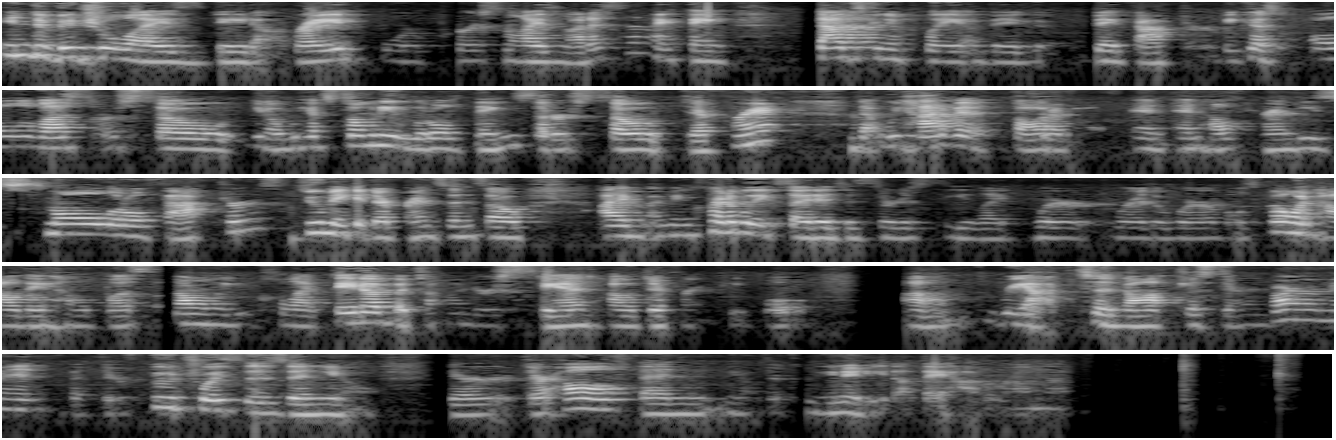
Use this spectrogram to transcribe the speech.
individualized data, right, for personalized medicine, I think that's going to play a big, big factor because all of us are so, you know, we have so many little things that are so different that we haven't thought about in, in healthcare. And these small little factors do make a difference. And so I'm, I'm incredibly excited to sort of see like where, where the wearables go and how they help us not only collect data, but to understand how different people um, react to not just their environment, but their food choices and, you know, their, their health and, you know, their community that they have around them.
